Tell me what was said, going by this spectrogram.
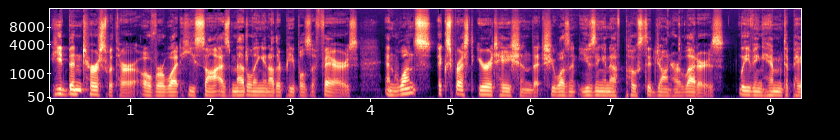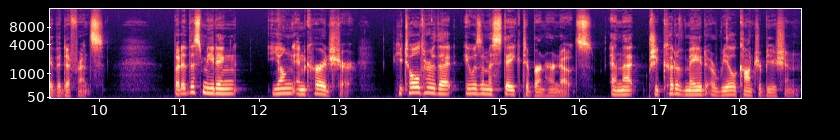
He'd been terse with her over what he saw as meddling in other people's affairs, and once expressed irritation that she wasn't using enough postage on her letters, leaving him to pay the difference. But at this meeting, Jung encouraged her. He told her that it was a mistake to burn her notes, and that she could have made a real contribution.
